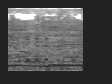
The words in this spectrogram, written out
You.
